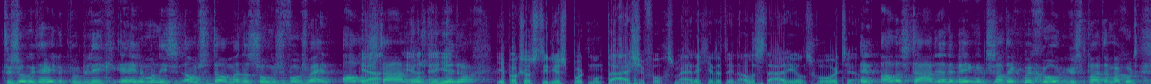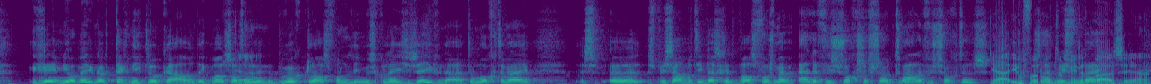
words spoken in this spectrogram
Toen zong het hele publiek helemaal niets in Amsterdam. En dat zongen ze volgens mij in alle Ja, stadions ja, die je- middag. Je hebt ook zo'n studio sportmontage volgens mij, dat je dat in alle stadions hoort, ja. In alle stadia. En dat weet ik nog. Toen zat ik bij Groningen Sparta. Maar goed, Gremio weet ik nog technieklokaal. Want ik was, zat toen in de brugklas van Limes College Zevenaar. Toen mochten wij, eh, speciaal met die wedstrijd was, volgens mij om 11 uur s ochtends of zo, 12 uur s ochtends. Ja, in ieder geval rond de middagpauze, ja.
